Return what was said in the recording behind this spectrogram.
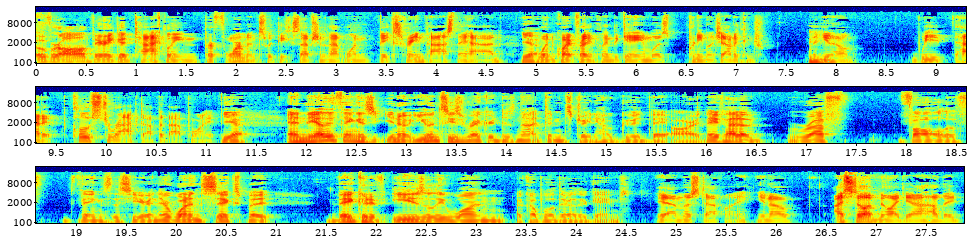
overall very good tackling performance with the exception of that one big screen pass they had. Yeah. When quite frankly the game was pretty much out of control. You know, we had it close to wrapped up at that point. Yeah. And the other thing is, you know, UNC's record does not demonstrate how good they are. They've had a rough fall of things this year, and they're one and six, but they could have easily won a couple of their other games. Yeah, most definitely. You know, I still have no idea how they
